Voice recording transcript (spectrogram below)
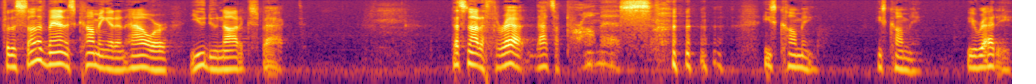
For the Son of Man is coming at an hour you do not expect. That's not a threat, that's a promise. He's coming. He's coming. Be ready.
